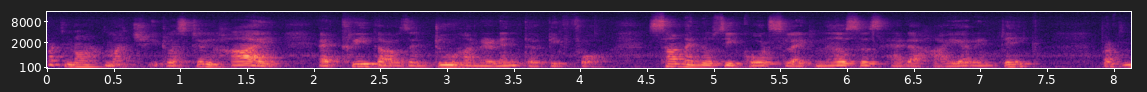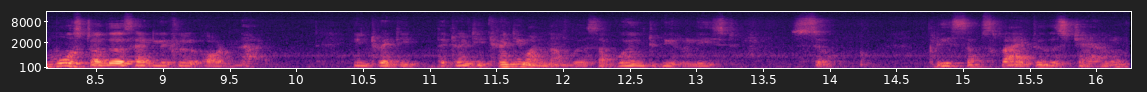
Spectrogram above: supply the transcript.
but not much. It was still high at 3,234. Some NOC codes like nurses had a higher intake, but most others had little or none. In 20, the 2021 numbers are going to be released soon. Please subscribe to this channel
